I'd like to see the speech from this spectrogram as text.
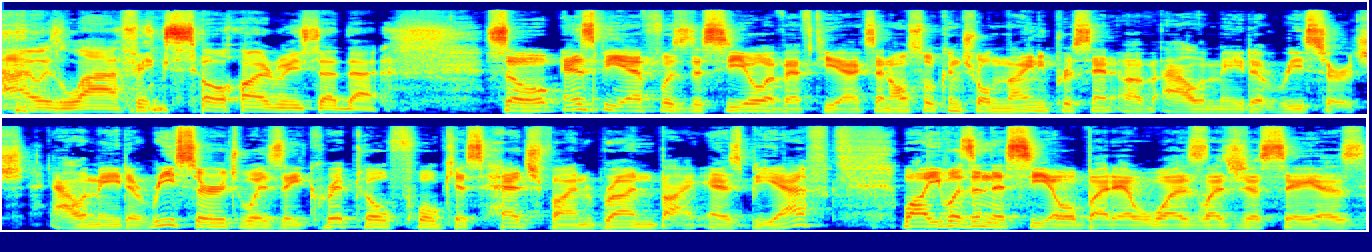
I, I was laughing so hard when he said that. So SBF was the CEO of FTX and also controlled 90% of Alameda Research. Alameda Research was a crypto focused hedge fund run by SBF. Well, he wasn't the CEO, but it was, let's just say, as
